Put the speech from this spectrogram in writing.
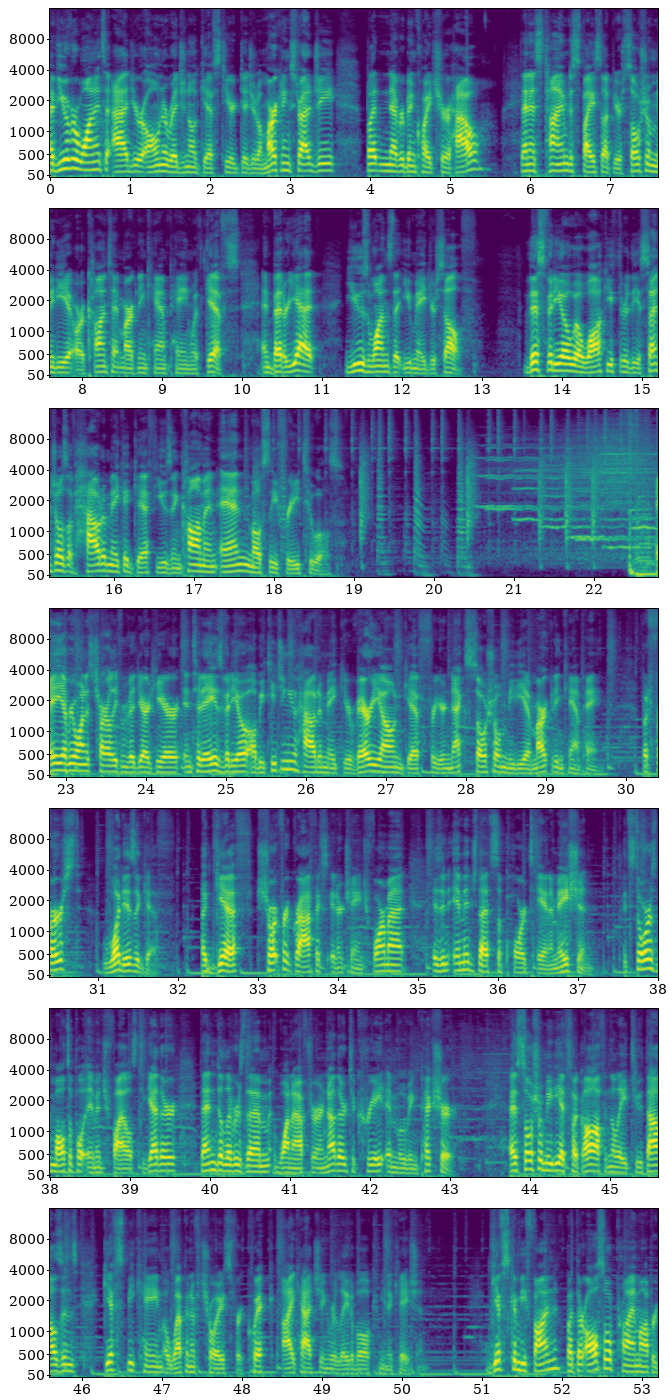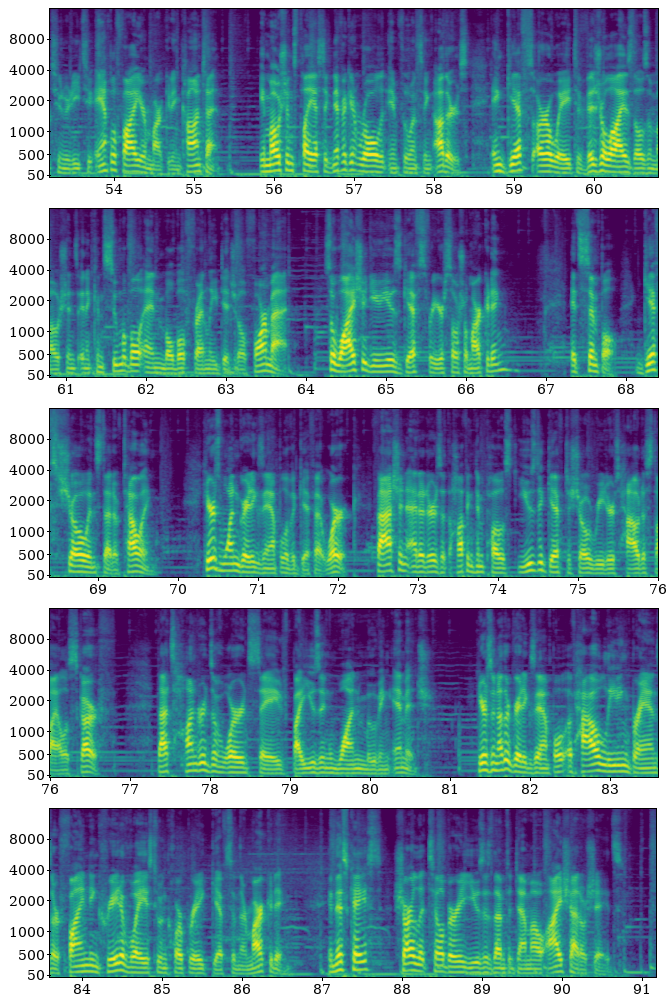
Have you ever wanted to add your own original GIFs to your digital marketing strategy, but never been quite sure how? Then it's time to spice up your social media or content marketing campaign with GIFs, and better yet, use ones that you made yourself. This video will walk you through the essentials of how to make a GIF using common and mostly free tools. Hey everyone, it's Charlie from Vidyard here. In today's video, I'll be teaching you how to make your very own GIF for your next social media marketing campaign. But first, what is a GIF? A GIF, short for Graphics Interchange Format, is an image that supports animation. It stores multiple image files together, then delivers them one after another to create a moving picture. As social media took off in the late 2000s, GIFs became a weapon of choice for quick, eye-catching, relatable communication. GIFs can be fun, but they're also a prime opportunity to amplify your marketing content. Emotions play a significant role in influencing others, and GIFs are a way to visualize those emotions in a consumable and mobile-friendly digital format. So why should you use GIFs for your social marketing? It's simple. GIFs show instead of telling. Here's one great example of a GIF at work. Fashion editors at the Huffington Post used a GIF to show readers how to style a scarf. That's hundreds of words saved by using one moving image. Here's another great example of how leading brands are finding creative ways to incorporate GIFs in their marketing. In this case, Charlotte Tilbury uses them to demo eyeshadow shades.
